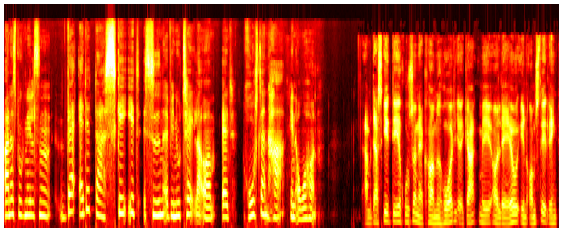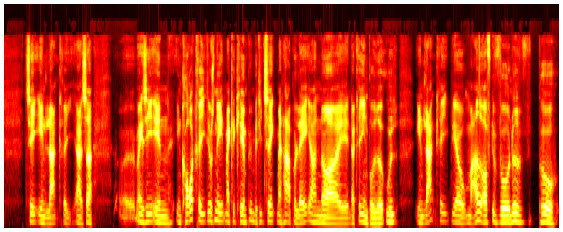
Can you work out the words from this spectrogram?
Anders Buk Nielsen, hvad er det, der er sket, siden at vi nu taler om, at Rusland har en overhånd? Jamen, der er sket det, at russerne er kommet hurtigere i gang med at lave en omstilling til en lang krig. Altså, øh, man kan sige, en, en kort krig, det er jo sådan en, man kan kæmpe med de ting, man har på lager, når, øh, når krigen bryder ud. En lang krig bliver jo meget ofte vundet på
